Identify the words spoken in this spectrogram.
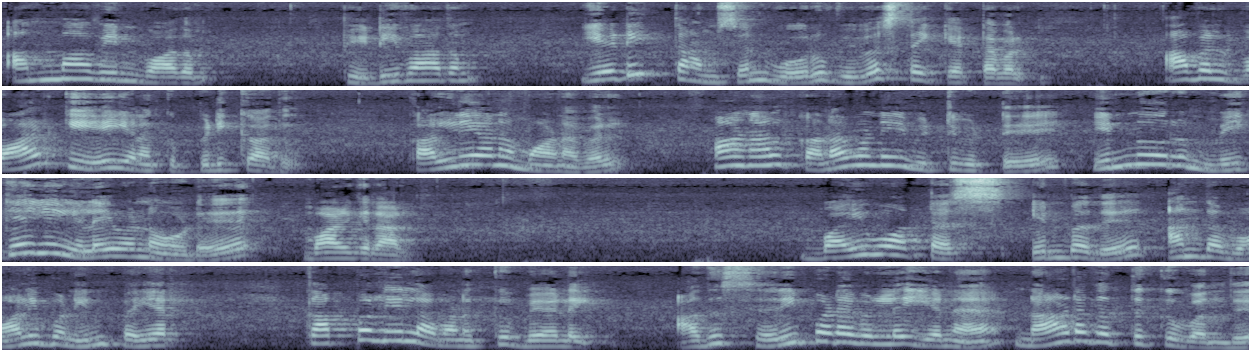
அம்மாவின் வாதம் பிடிவாதம். எடித் தாம்சன் ஒரு விவஸ்தை கேட்டவள். அவள் வாழ்க்கையை எனக்கு பிடிக்காது. கல்யாணமானவள். ஆனால் கணவனை விட்டுவிட்டு இன்னொரு மிகைய இளைவனோடு வாழ்கிறாள். பைவாட்டஸ் என்பது அந்த வாலிபனின் பெயர். கப்பலில் அவனுக்கு வேலை. அது சரிபடவில்லை என நாடகத்துக்கு வந்து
